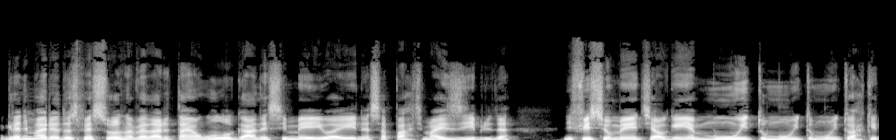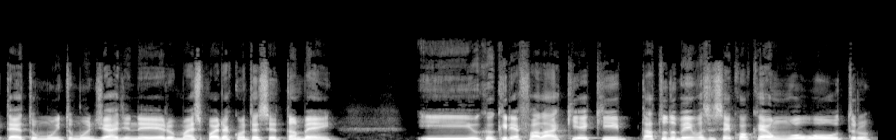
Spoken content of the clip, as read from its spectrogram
A grande maioria das pessoas, na verdade, está em algum lugar nesse meio aí, nessa parte mais híbrida. Dificilmente alguém é muito, muito, muito arquiteto, muito, muito jardineiro, mas pode acontecer também. E o que eu queria falar aqui é que tá tudo bem você ser qualquer um ou outro.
